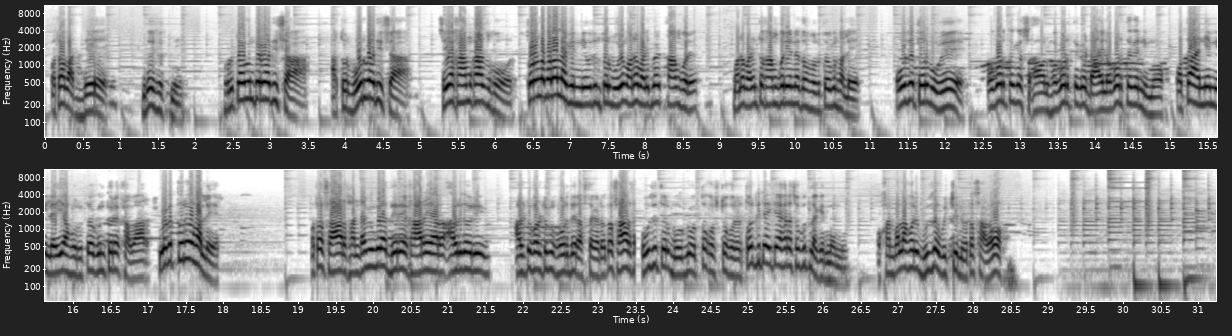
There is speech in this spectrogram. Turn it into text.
কথা বাদ দে। বুঝাই সত্যি তোর তো এখন তোর বাদিসা আর তোর বউর বাদিসা সেই কাম কাজ কর তোর ভালো লাগেন নি? ওদিন তোর বউয়ে মানুষ বাড়ি বাড়ি কাম করে মানুষ বাড়ি তো কাম করি না তো সরু তো এখন খালে ও যে তোর বউয়ে অগর থেকে চাউল হগর থেকে ডাইল অগর থেকে নিমখ অত আনিয়ে মিলাইয়া সরু তো এখন তোরে খাবার লগে তোরেও ভালে অত সার ঠান্ডামি গুলা দেরে খারে আর আউরি দৌড়ি আলটু ফাল্টু ঘর দে রাস্তাঘাট অত সার ও যে তোর বউকে অত কষ্ট করে তোর কিটা ইটা এখানে চকুত লাগে না? ওখান বালা করে বুঝো বুঝছ নি? ওটা ছাড়ো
